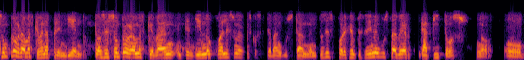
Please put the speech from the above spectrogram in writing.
son programas que van aprendiendo. Entonces son programas que van entendiendo cuáles son las cosas que te van gustando. Entonces, por ejemplo, si a mí me gusta ver gatitos, ¿no? o,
